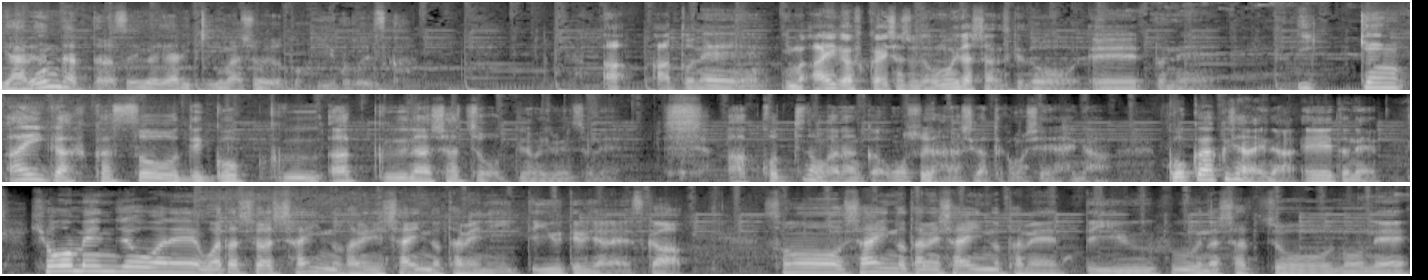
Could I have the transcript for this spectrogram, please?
やるんだったらそれがやりきりましょうよということですか。ああとね今愛が深い社長で思い出したんですけどえっ、とね見愛が深そうで極悪な社長っていうのがいるんですよね。あこっちの方がなんか面白い話があったかもしれないな。極悪じゃないな。えっ、ー、とね表面上はね私は社員のために社員のためにって言うてるじゃないですか。その社員のため社員のためっていう風な社長のね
